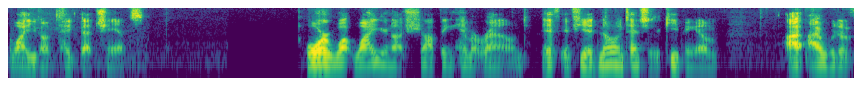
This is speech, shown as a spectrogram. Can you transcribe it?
why you don't take that chance, or what why you're not shopping him around. If if you had no intentions of keeping him, I, I would have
